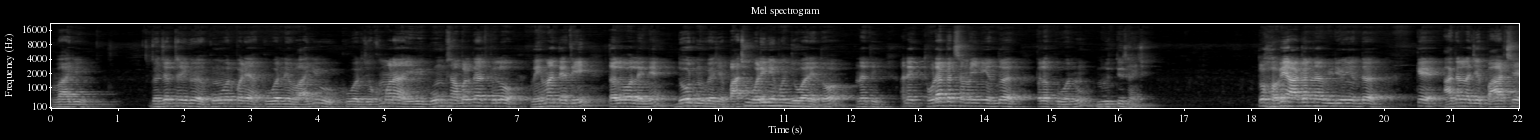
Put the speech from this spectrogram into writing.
વાગ્યું. ગજબ થઈ ગયો. કુંવર પડ્યા. કુંવરને વાગ્યું. કુંવર જોખમાણા એવી બૂમ સાંભળતા જ પેલો મહેમાન ત્યાંથી તલવાર લઈને દોઢ મૂકે છે. પાછું વળીને પણ જોવા રહેતો નથી. અને થોડાક જ સમયની અંદર પેલા કુંવરનું મૃત્યુ થાય છે. તો હવે આગળના વિડીયોની અંદર કે આગળના જે પાઠ છે,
